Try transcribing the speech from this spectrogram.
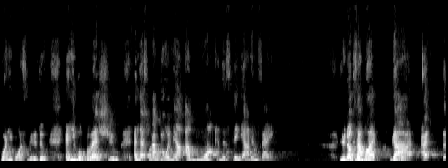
what he wants me to do. And he will bless you. And that's what I'm doing now. I'm walking this thing out in faith. You know, because I'm like, God, I, uh,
